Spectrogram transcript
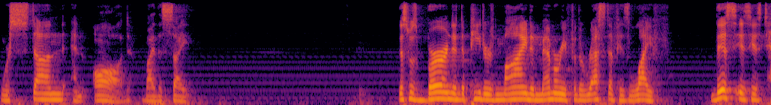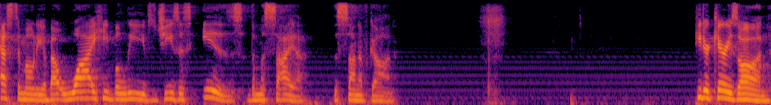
were stunned and awed by the sight. This was burned into Peter's mind and memory for the rest of his life. This is his testimony about why he believes Jesus is the Messiah, the Son of God. Peter carries on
